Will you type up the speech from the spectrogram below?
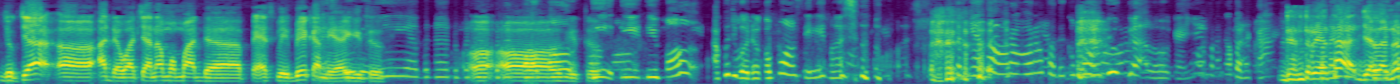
Jogja uh, ada wacana mau ada PSBB kan PSBB, ya gitu. Iya benar benar. Oh, benar. oh mall, gitu. Di, di di mall aku juga udah ke mall sih mas. ternyata orang-orang pada ke mall juga loh. Kayaknya mereka pada kangen. Dan ternyata pada jalanan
